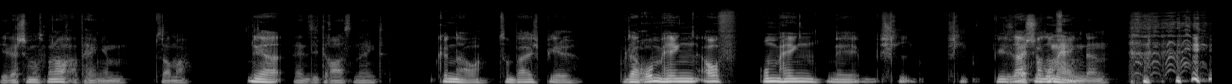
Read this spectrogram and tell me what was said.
Die Wäsche muss man auch abhängen im Sommer, Ja, wenn sie draußen hängt. genau, zum Beispiel. Oder rumhängen, auf, umhängen, nee, schl, schl, wie Die sagt Wäsche man sonst umhängen dann.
